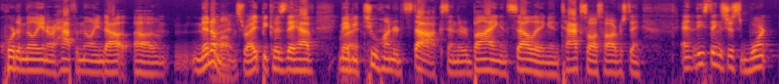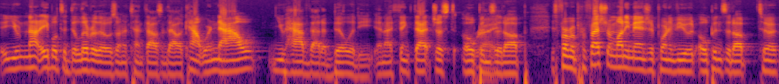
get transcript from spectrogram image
quarter million or half a million dollar um, minimums, right. Because they have maybe Right. 200 stocks and they're buying and selling and tax loss harvesting. And these things just weren't, you're not able to deliver those on a $10,000 account where now you have that ability. And I think that just opens Right. it up. From a professional money management point of view, it opens it up to,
